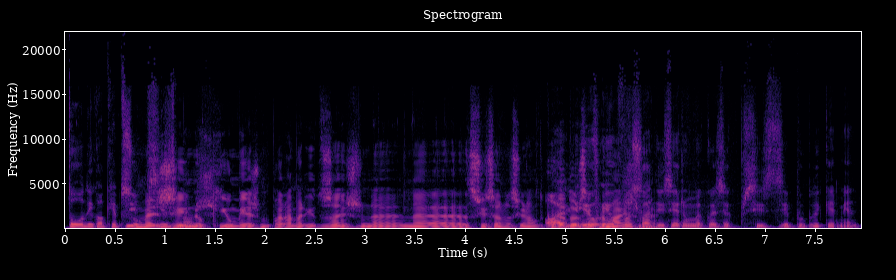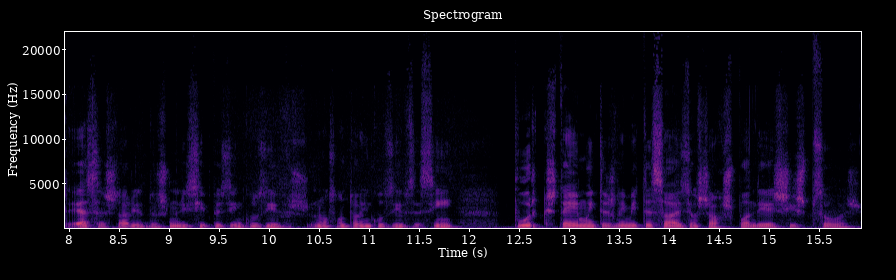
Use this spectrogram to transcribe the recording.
toda e qualquer pessoa que Imagino nós. que o mesmo para a Maria dos Anjos na, na Associação Nacional de Olha, Cuidadores eu, eu Informais. vou só é? dizer uma coisa que preciso dizer publicamente. Essa história dos municípios inclusivos não são tão inclusivos assim porque têm muitas limitações. Eles só respondem a X pessoas.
